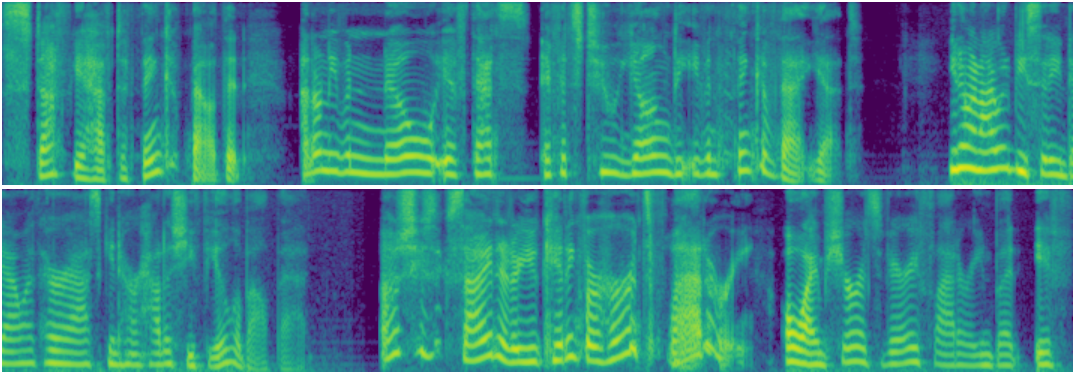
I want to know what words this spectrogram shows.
stuff you have to think about that I don't even know if that's if it's too young to even think of that yet. You know, and I would be sitting down with her asking her how does she feel about that? Oh, she's excited. Are you kidding? For her, it's flattery. Oh, I'm sure it's very flattering, but if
